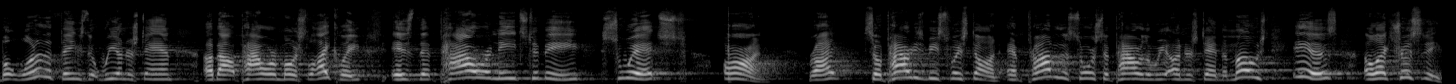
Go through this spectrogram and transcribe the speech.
but one of the things that we understand about power most likely is that power needs to be switched on, right? So power needs to be switched on. And probably the source of power that we understand the most is electricity.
